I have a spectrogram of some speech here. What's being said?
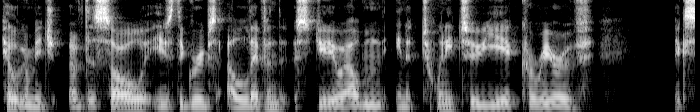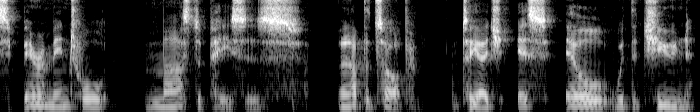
Pilgrimage of the Soul is the group's 11th studio album in a 22 year career of experimental masterpieces. And up the top, THSL with the tune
